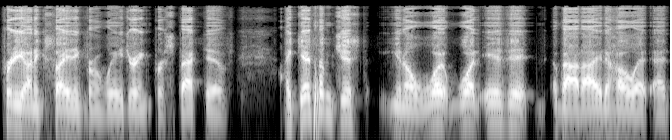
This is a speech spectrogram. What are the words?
pretty unexciting from a wagering perspective. I guess I'm just you know what what is it about Idaho at, at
